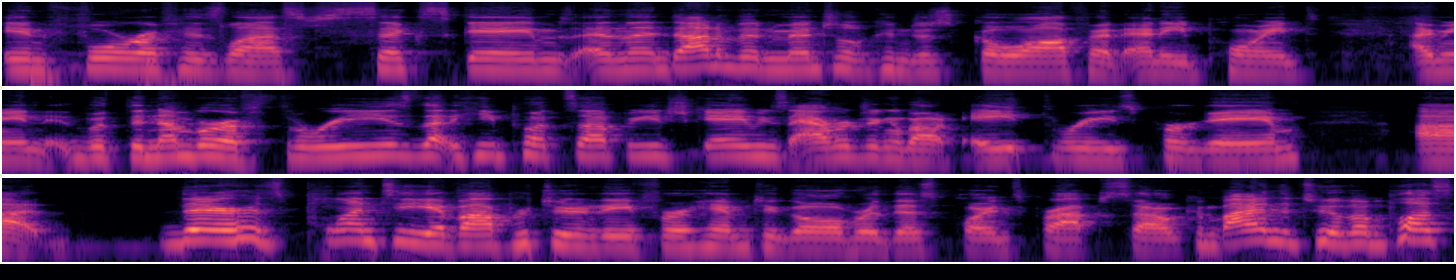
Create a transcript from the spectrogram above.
in four of his last six games. And then Donovan Mitchell can just go off at any point. I mean, with the number of threes that he puts up each game, he's averaging about eight threes per game. Uh, there is plenty of opportunity for him to go over this points prop. So combine the two of them. Plus,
